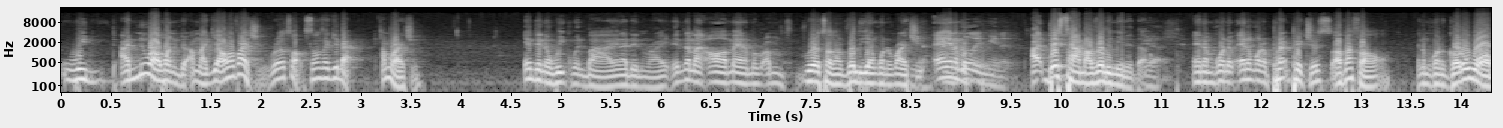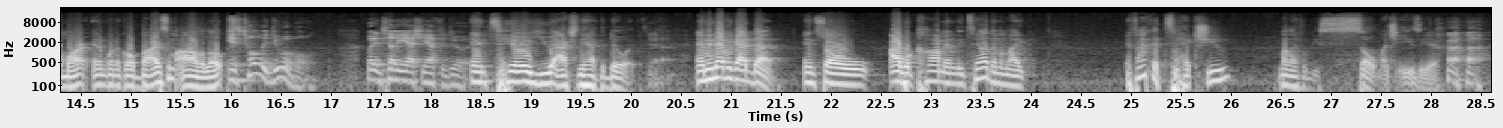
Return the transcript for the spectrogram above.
we, I knew I wanted to. I'm like, yo, I'm gonna write you. Real talk. As soon as I get back, I'm gonna write you. And then a week went by and I didn't write. And then I'm like, oh man, I'm, I'm real talk. I really am gonna write you. Yeah. And I am really mean it. I, this time I really mean it though. Yeah. And I'm gonna and I'm gonna print pictures off my phone. And I'm gonna go to Walmart and I'm gonna go buy some envelopes. It's totally doable, but until you actually have to do it. Until you actually have to do it. Yeah and it never got done. And so I would commonly tell them, I'm like, if I could text you my life would be so much easier.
